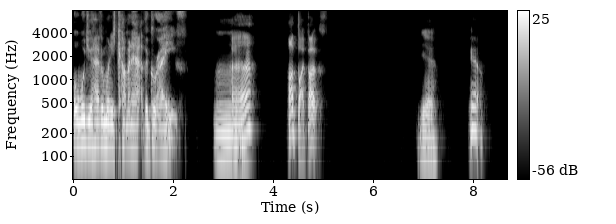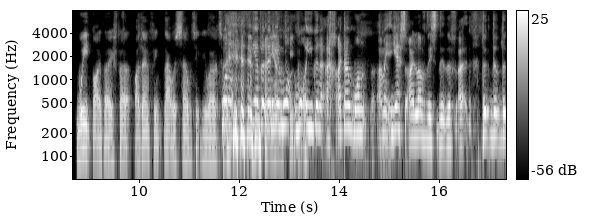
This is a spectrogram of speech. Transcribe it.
or would you have him when he's coming out of the grave? Mm, Huh? I'd buy both. yeah. Yeah. We'd buy both, but I don't think that would sell particularly well to Well, yeah, but then again, what people. what are you gonna? I don't want. I mean, yes, I love this. The the uh, the, the, the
